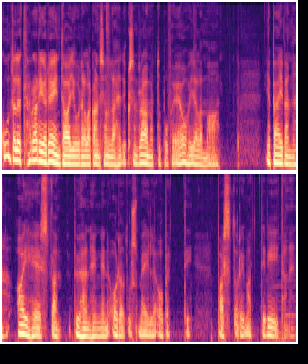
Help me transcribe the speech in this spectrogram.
Kuuntelet Radio Dein taajuudella kansanlähetyksen Raamattopufe-ohjelmaa – ja päivän aiheesta Pyhän Hengen odotus meille opetti pastori Matti Viitanen.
